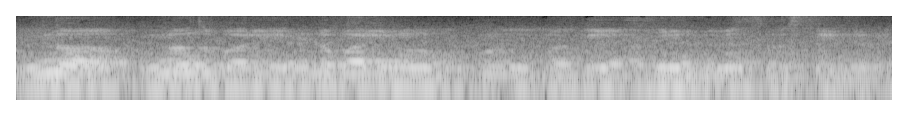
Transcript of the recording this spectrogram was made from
ಇನ್ನೂ ಇನ್ನೊಂದು ಬಾರಿ ಎರಡು ಬಾರಿ ನಾನು ಬಗ್ಗೆ ಅಭಿನಂದನೆ ಸಲ್ಲಿಸ್ತಾ ಇದ್ದೇವೆ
